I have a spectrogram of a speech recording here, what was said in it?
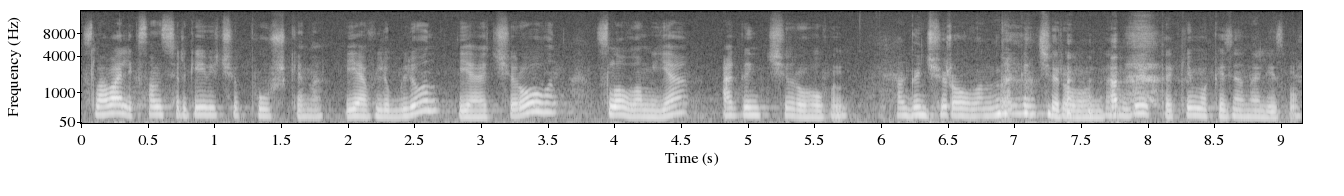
слова Александра Сергеевича Пушкина. «Я влюблен, я очарован, словом я огончарован». Огончарован. Огончарован, да, будет таким оказионализмом.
